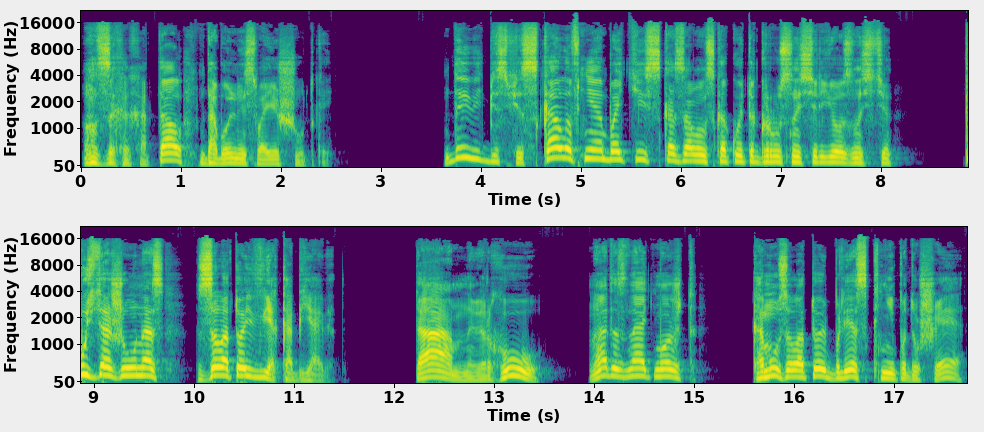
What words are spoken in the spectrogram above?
Он захохотал, довольный своей шуткой. «Да ведь без фискалов не обойтись», — сказал он с какой-то грустной серьезностью. «Пусть даже у нас золотой век объявят. Там, наверху, надо знать, может, кому золотой блеск не по душе.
